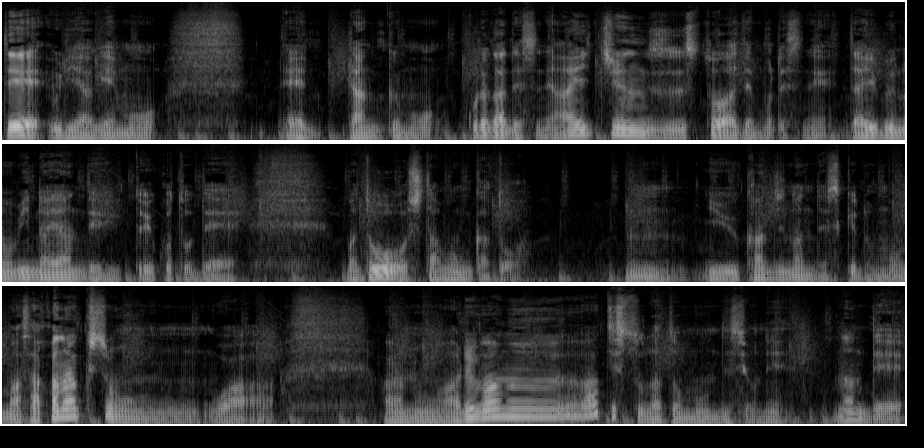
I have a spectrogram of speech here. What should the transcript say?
て、売り上げも、え、ランクも、これがですね、iTunes ストアでもですね、だいぶ伸び悩んでいるということで、まあ、どうしたもんかと。うん、いう感じなんですけども、まあ、サカナクションは、あの、アルバムアーティストだと思うんですよね。なんで、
